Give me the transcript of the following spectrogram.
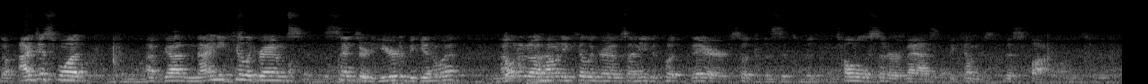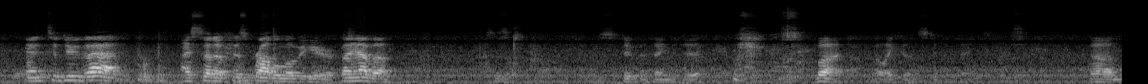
So I just want, I've got 90 kilograms centered here to begin with. I want to know how many kilograms I need to put there so that the, the total center of mass becomes this spot. And to do that, I set up this problem over here. If I have a, this is a stupid thing to do, but I like doing stupid things. Um,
